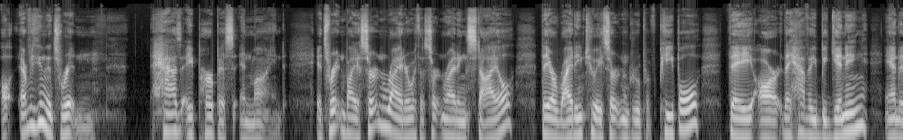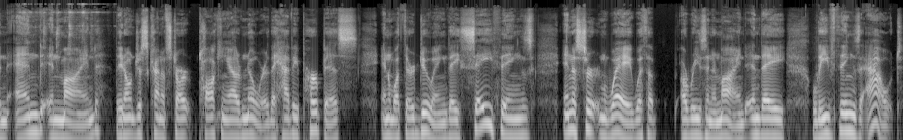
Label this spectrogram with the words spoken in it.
all, everything that's written has a purpose in mind. It's written by a certain writer with a certain writing style. They are writing to a certain group of people. They are they have a beginning and an end in mind. They don't just kind of start talking out of nowhere. They have a purpose in what they're doing. They say things in a certain way with a, a reason in mind, and they leave things out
